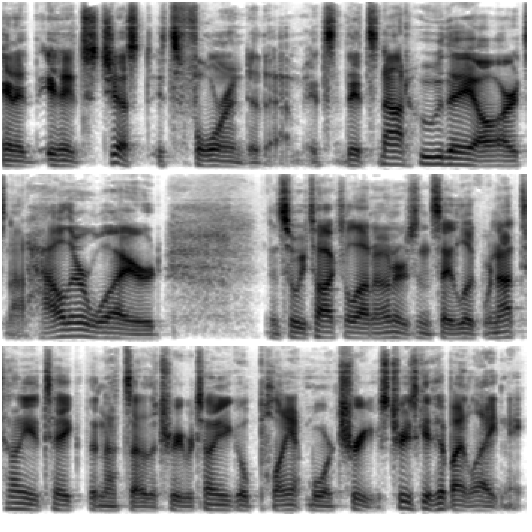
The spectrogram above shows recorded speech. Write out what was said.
And, it, and it's just, it's foreign to them. It's, it's not who they are, it's not how they're wired. And so we talked to a lot of owners and say, look, we're not telling you to take the nuts out of the tree. We're telling you to go plant more trees. Trees get hit by lightning.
